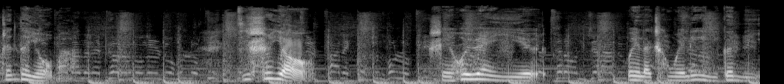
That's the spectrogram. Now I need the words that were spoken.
真的有吗？即使有，谁会愿意？为了成为另一个你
